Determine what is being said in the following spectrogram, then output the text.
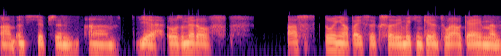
um, intercepts and um, yeah, it was a matter of us doing our basics so then we can get into our game. And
